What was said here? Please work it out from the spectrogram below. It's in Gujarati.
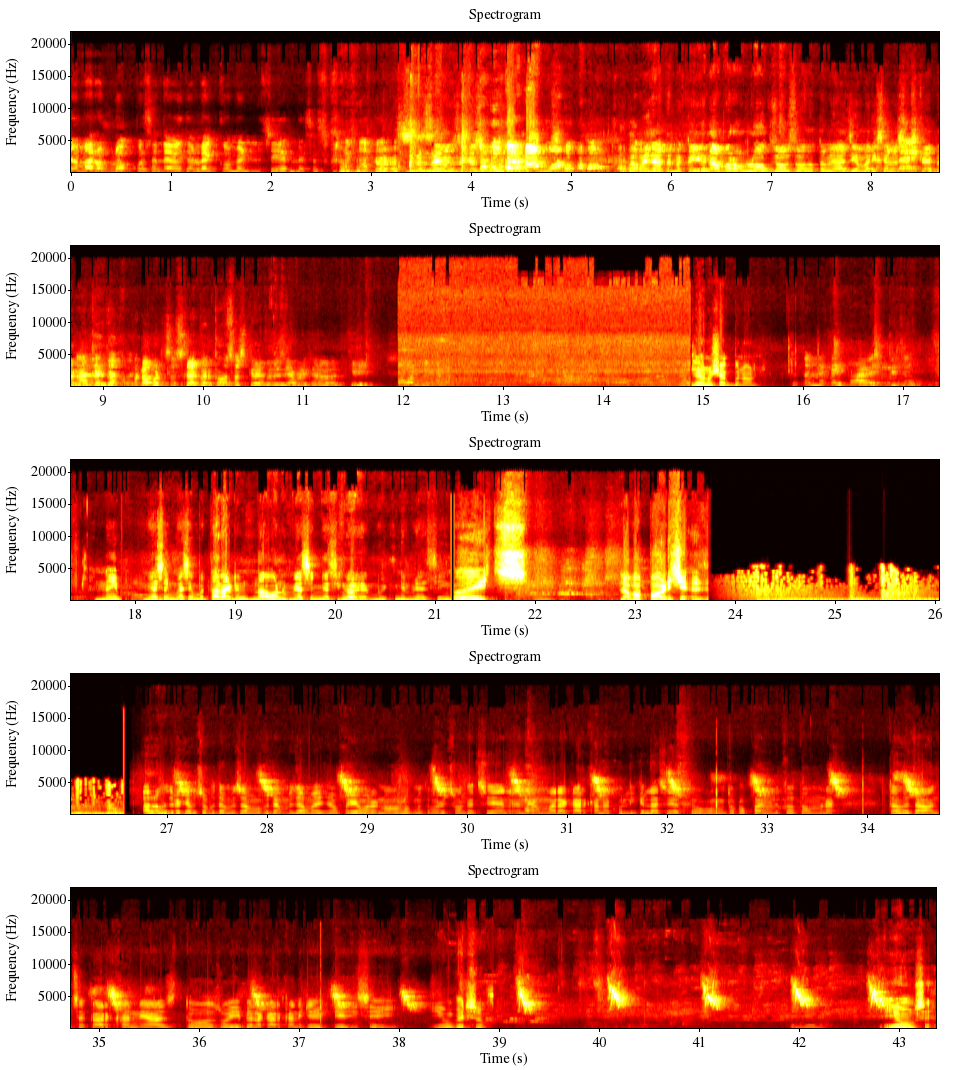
તમને મારો બ્લોગ પસંદ આવે તો લાઈક કમેન્ટ શેર ને સબસ્ક્રાઇબ તો મેં તમે કયો ના અમારો વ્લોગ જોવો છો તો તમે આજે અમારી ચેનલ સબસ્ક્રાઇબર નથી કરી તો ફટાફટ સબસ્ક્રાઇબર કરો સબસ્ક્રાઇબર હજી આપણી ચેનલ રદ કરી જેનું શાક બનાવવાનું તમને કઈ ભાવે બીજું નહીં મેસિંગ મેસિંગ તારા નથી નાવાનું મેસિંગ મેસિંગ આવે મૂકની મેસિંગ ઓય પડશે હાલો મિત્રો કેમ છો બધા? મજામાં બધા મજામાં છો. ફરી અમારા નવા વ્લોગમાં તમારું સ્વાગત છે. અને અમારા કારખાના ખુલી ગયેલા છે તો હું તો કપ્પા વીણતો હતો હમણાં. તો હવે જવાનું છે કારખાને આજ. તો જોઈ પહેલાં કારખાને કેવી તેજી છે એ એવું કરશો? એવું છે?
